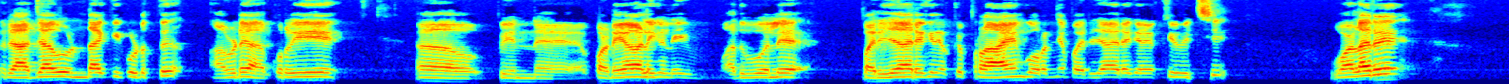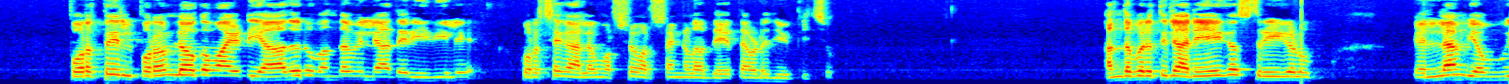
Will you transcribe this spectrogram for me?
രാജാവ് ഉണ്ടാക്കി കൊടുത്ത് അവിടെ കുറേ പിന്നെ പടയാളികളെയും അതുപോലെ പരിചാരകരെയൊക്കെ പ്രായം കുറഞ്ഞ പരിചാരകരെയൊക്കെ വെച്ച് വളരെ പുറത്തിൽ പുറം ലോകമായിട്ട് യാതൊരു ബന്ധമില്ലാത്ത രീതിയിൽ കുറച്ചു കാലം വർഷ വർഷങ്ങൾ അദ്ദേഹത്തെ അവിടെ ജീവിപ്പിച്ചു. അന്തപുരത്തിലെ അനേക സ്ത്രീകളും എല്ലാം യൗവ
